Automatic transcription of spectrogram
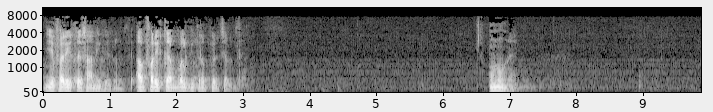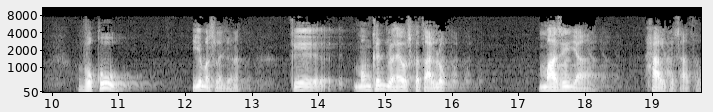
یہ فریق ثانی کے غلط اب فریق اول کی طرف پھر چلتے انہوں نے وقوع، یہ مسئلہ جو ہے نا، کہ ممکن جو ہے اس کا تعلق ماضی یا حال کے ساتھ ہو۔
